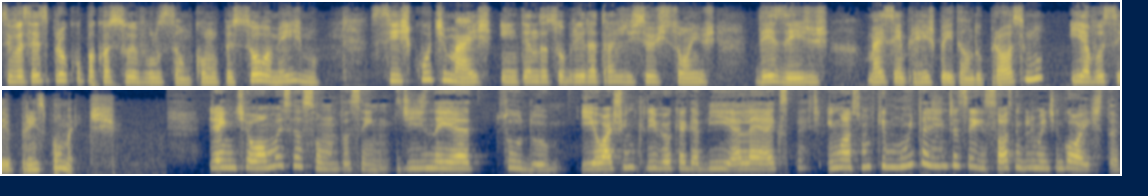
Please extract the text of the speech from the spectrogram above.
Se você se preocupa com a sua evolução como pessoa mesmo, se escute mais e entenda sobre ir atrás dos seus sonhos, desejos, mas sempre respeitando o próximo e a você principalmente. Gente, eu amo esse assunto, assim, Disney é tudo. E eu acho incrível que a Gabi, ela é expert em um assunto que muita gente, assim, só simplesmente gosta.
